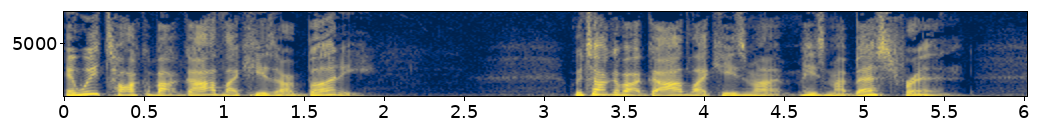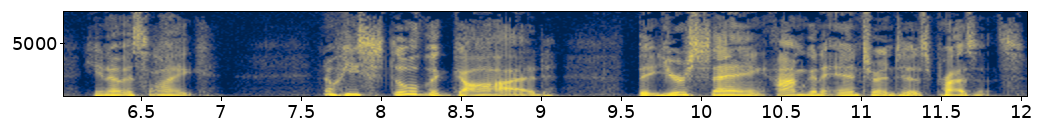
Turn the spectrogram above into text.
and we talk about God like he's our buddy. We talk about God like he's my he's my best friend. You know, it's like no, he's still the God that you're saying I'm going to enter into his presence.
